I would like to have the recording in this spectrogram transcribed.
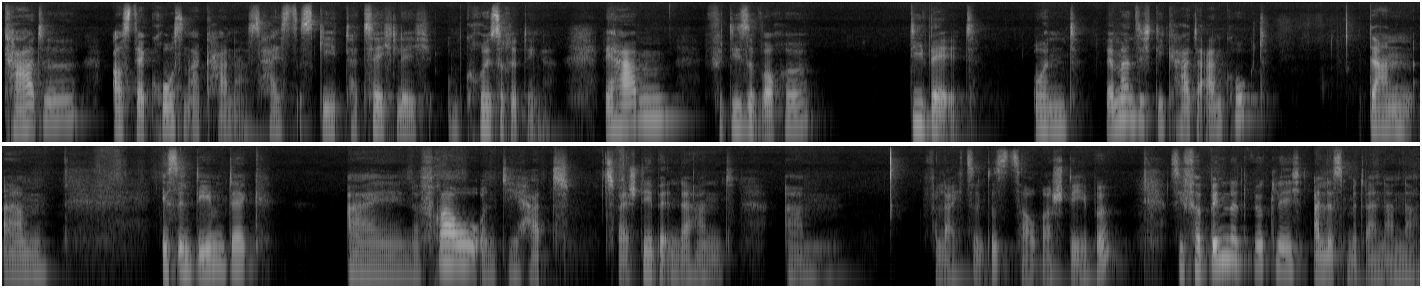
Karte aus der großen Arkana. Das heißt, es geht tatsächlich um größere Dinge. Wir haben für diese Woche die Welt. Und wenn man sich die Karte anguckt, dann ähm, ist in dem Deck eine Frau und die hat zwei Stäbe in der Hand. Ähm, vielleicht sind es Zauberstäbe. Sie verbindet wirklich alles miteinander.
